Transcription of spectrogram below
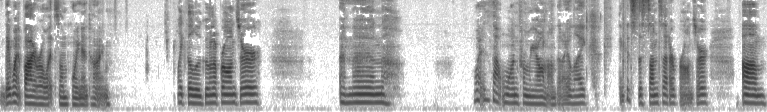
they went viral at some point in time. Like the Laguna bronzer. And then what is that one from Rihanna that I like? I think it's the Sunsetter Bronzer. Um,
